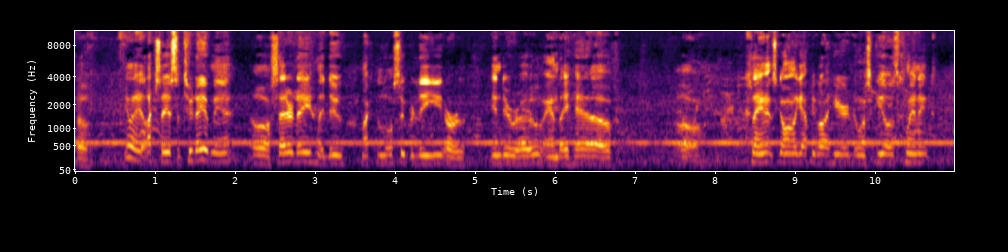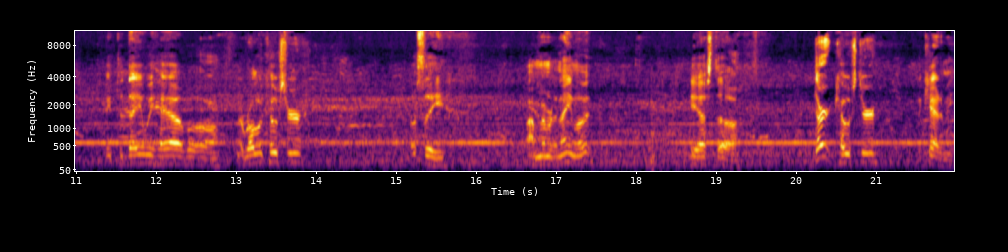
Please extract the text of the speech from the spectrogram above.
So know, like I say, it's a two-day event. Uh, Saturday they do like the little Super D or enduro, and they have uh, clinics going. They got people out here doing skills clinics. Today we have uh, a roller coaster. Let's see, I remember the name of it. Yes, the Dirt Coaster Academy.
